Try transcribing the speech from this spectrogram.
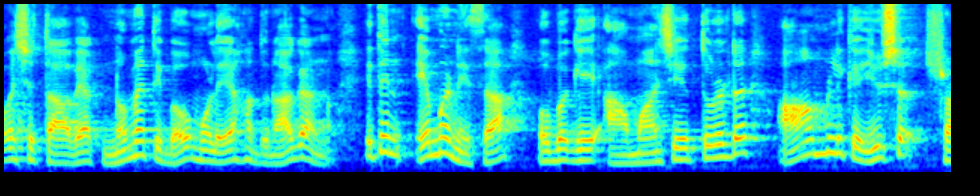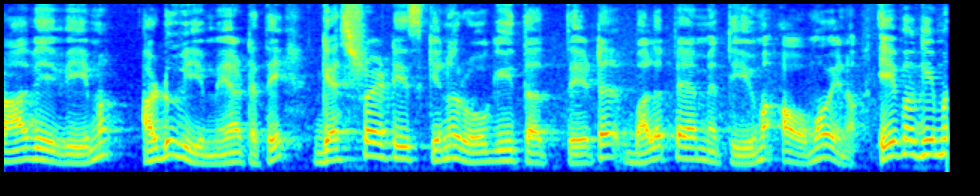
අවශ්‍යතාවයක් නොමැති බව මොලය හඳුනා ගන්නවා. ඉතින් එම නිසා ඔබගේ ආමාශය තුළට ආම්ලික යුෂ ශ්‍රාවය වීම අඩුවීම යටතේ ගැස්ට්‍රයිටිස් කියන රෝගී තත්ත්වයට බලපෑම් ඇතිවීම අවම වෙනවා. ඒ වගේම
